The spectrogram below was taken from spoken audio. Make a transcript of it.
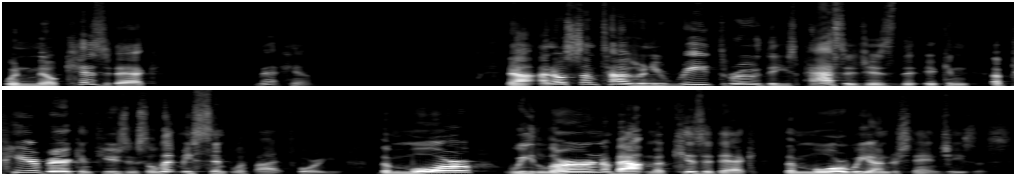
when Melchizedek met him. Now, I know sometimes when you read through these passages that it can appear very confusing, so let me simplify it for you. The more we learn about Melchizedek, the more we understand Jesus.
